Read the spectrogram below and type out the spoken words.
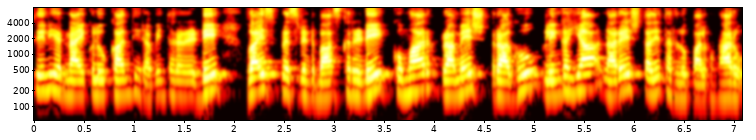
సీనియర్ నాయకులు కంది రవీంద్రరెడ్డి వైస్ ప్రెసిడెంట్ భాస్కర్ రెడ్డి కుమార్ రమేష్ రఘు లింగయ్య నరేష్ తదితరులు పాల్గొన్నారు.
